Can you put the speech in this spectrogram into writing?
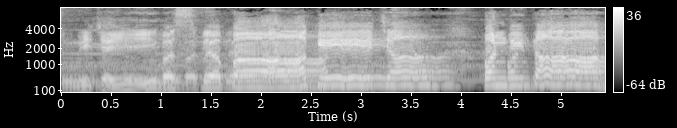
సునిచైవ స్వ్యపాకే చ పండితాః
